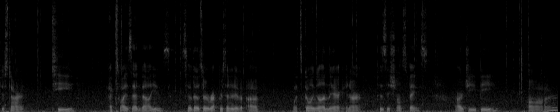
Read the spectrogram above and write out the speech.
just our t, x, y, z values. So those are representative of what's going on there in our positional space. RGB, R,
